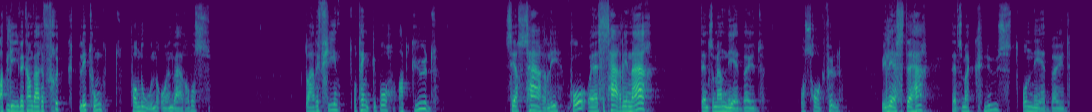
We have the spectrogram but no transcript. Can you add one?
at livet kan være fryktelig tungt for noen og enhver av oss. Da er det fint å tenke på at Gud ser særlig på og er særlig nær den som er nedbøyd og sorgfull. Vi leste her den som er knust og nedbøyd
